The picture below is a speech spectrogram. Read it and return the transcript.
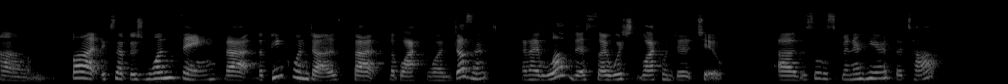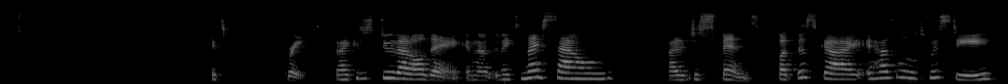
Um, but except there's one thing that the pink one does that the black one doesn't, and I love this, so I wish the black one did it too. Uh, this little spinner here at the top, it's great. And I can just do that all day, and it makes a nice sound, and it just spins. But this guy, it has a little twisty,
